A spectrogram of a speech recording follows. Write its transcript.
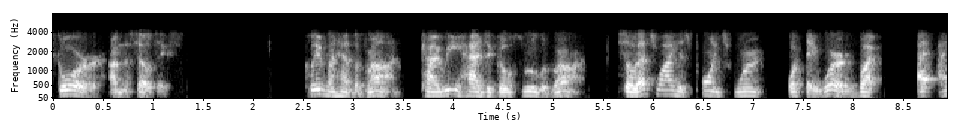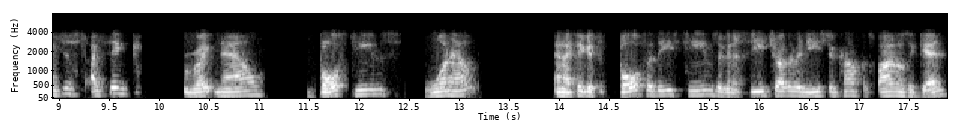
scorer on the Celtics. Cleveland had LeBron. Kyrie had to go through LeBron. So that's why his points weren't what they were. But I, I just I think right now both teams won out. And I think it's both of these teams are going to see each other in the Eastern Conference Finals again.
